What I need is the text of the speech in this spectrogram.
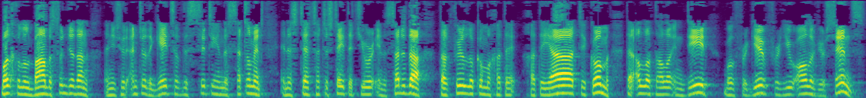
Wadkhulul baba sujadan. And you should enter the gates of this city and this settlement in a state, such a state that you are in sajda. Taghfir lakum khatiyatikum. That Allah ta'ala indeed will forgive for you all of your sins.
